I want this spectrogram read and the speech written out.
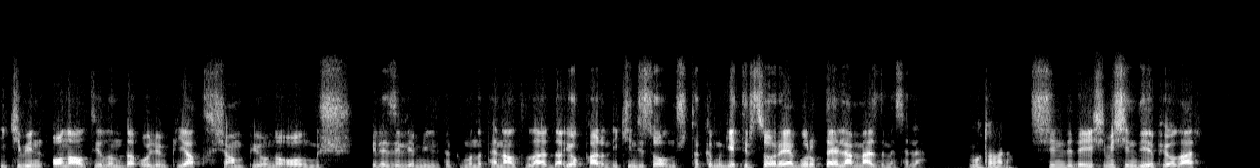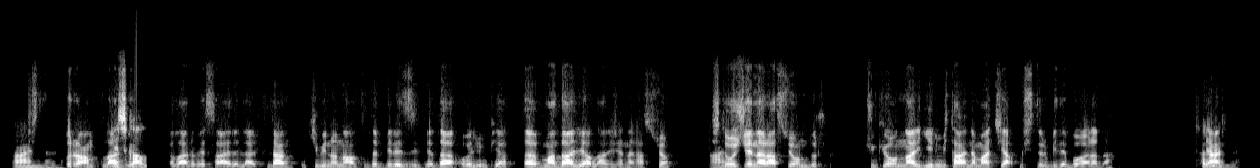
2016 yılında olimpiyat şampiyonu olmuş Brezilya milli takımını penaltılarda yok pardon ikincisi olmuş takımı getirse oraya grupta elenmezdi mesela. Muhtemelen. Şimdi değişimi şimdi yapıyorlar. Aynen. Brandlar, vesaireler filan 2016'da Brezilya'da olimpiyatta madalya alan jenerasyon. İşte Aynen. o jenerasyondur. Çünkü onlar 20 tane maç yapmıştır bir de bu arada. Tabii yani ki.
